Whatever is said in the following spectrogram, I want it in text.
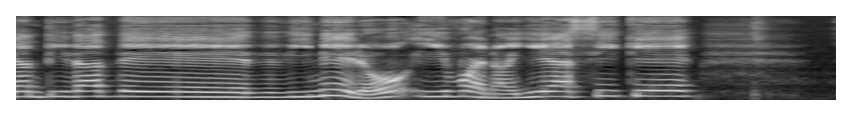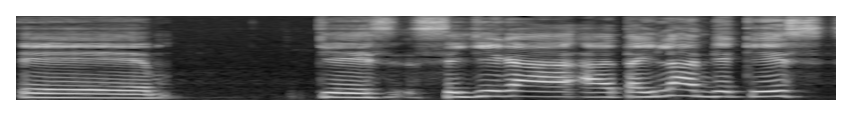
cantidad de, de dinero y bueno y así que eh, que se llega a Tailandia que es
